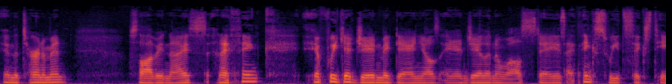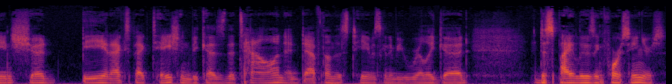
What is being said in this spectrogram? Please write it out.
in the tournament. So that'll be nice. And I think if we get Jaden McDaniels and Jaylen Nowell stays, I think Sweet 16 should be an expectation because the talent and depth on this team is going to be really good, despite losing four seniors.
